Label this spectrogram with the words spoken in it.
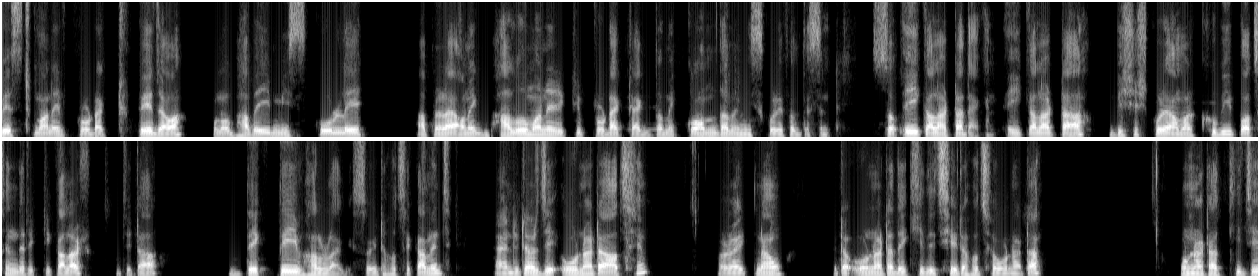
বেস্ট মানের প্রোডাক্ট পেয়ে যাওয়া। কোনোভাবেই মিস করলে আপনারা অনেক ভালো মানের একটি প্রোডাক্ট একদমই কম দামে মিস করে ফেলতেছেন। সো এই কালারটা দেখেন। এই কালারটা বিশেষ করে আমার খুবই পছন্দের একটি কালার যেটা দেখতেই ভালো লাগে। সো এটা হচ্ছে কামিজ অ্যান্ড এটার যে ওড়নাটা আছে রাইট নাও এটা ওড়নাটা দেখিয়ে দিচ্ছি। এটা হচ্ছে ওড়নাটা। ওড়নাটা কি যে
